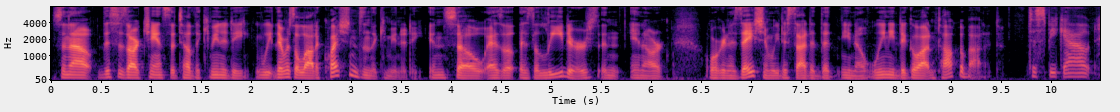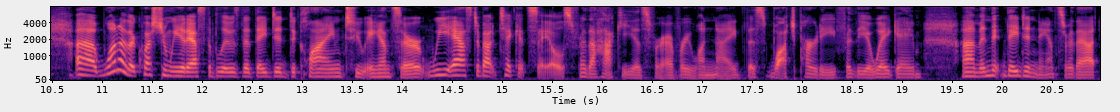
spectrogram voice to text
So now this is our chance to tell the community. We, there was a lot of questions in the community. And so as a, as the leaders in, in our organization we decided that you know we need to go out and talk about it to speak out. Uh, one other question we had asked the Blues that they did decline to answer. We asked about ticket sales for the Hockey is for Everyone night, this watch party for the away game, um, and th- they didn't answer that.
